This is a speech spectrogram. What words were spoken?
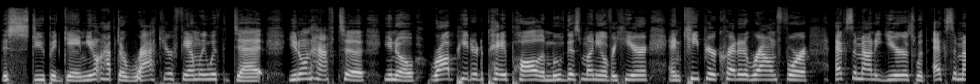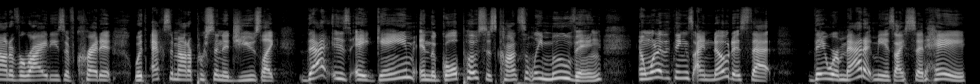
this stupid game. You don't have to rack your family with debt. You don't have to, you know, rob Peter to pay Paul and move this money over here and keep your credit around for X amount of years with X amount of varieties of credit with X amount of percentage used." Like that is a game and the goalpost is constantly moving. And one of the things I noticed that they were mad at me is I said, "Hey,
